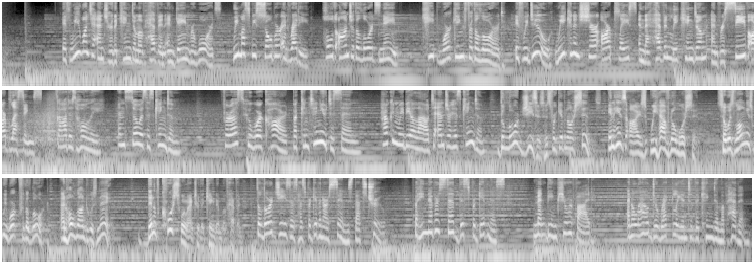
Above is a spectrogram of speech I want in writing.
If we want to enter the kingdom of heaven and gain rewards, we must be sober and ready, hold on to the Lord's name, keep working for the Lord. If we do, we can ensure our place in the heavenly kingdom and receive our blessings. God is holy, and so is his kingdom. For us who work hard but continue to sin, how can we be allowed to enter his kingdom? The Lord Jesus has forgiven our sins. In his eyes, we have no more sin. So as long as we work for the Lord and hold on to his name, then of course we'll enter the kingdom of heaven. The Lord Jesus has forgiven our sins, that's true. But he never said this forgiveness meant being purified and allowed directly into the kingdom of heaven.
